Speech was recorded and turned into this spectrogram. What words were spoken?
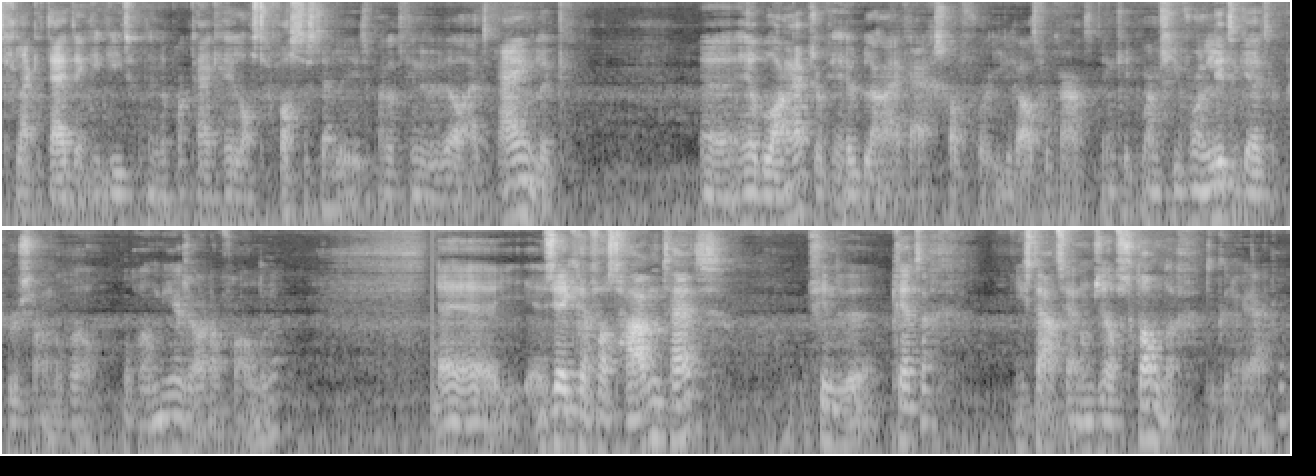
Tegelijkertijd denk ik iets wat in de praktijk heel lastig vast te stellen is, maar dat vinden we wel uiteindelijk eh, heel belangrijk. Dat is ook een heel belangrijke eigenschap voor iedere advocaat, denk ik. Maar misschien voor een litigator persoon nog wel, nog wel meer zo dan voor anderen. Eh, een zekere vasthoudendheid vinden we prettig. In staat zijn om zelfstandig te kunnen werken.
